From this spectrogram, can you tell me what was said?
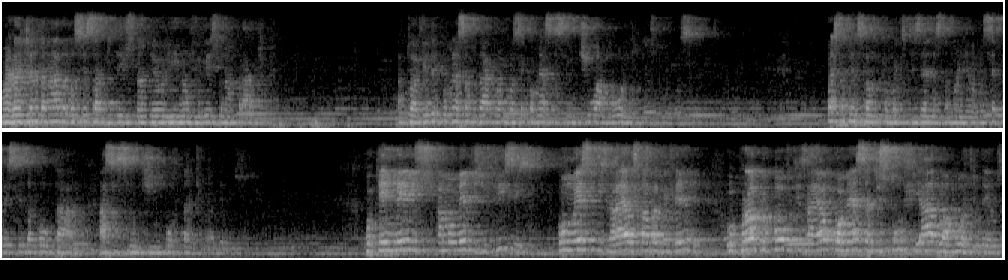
Mas não adianta nada você saber disso na teoria e não viver isso na prática. A tua vida começa a mudar quando você começa a sentir o amor de Deus por você. Presta atenção no que eu vou te dizer nesta manhã. Você precisa voltar a se sentir importante para Deus. Porque em meios a momentos difíceis, como esse que Israel estava vivendo, o próprio povo de Israel começa a desconfiar do amor de Deus.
